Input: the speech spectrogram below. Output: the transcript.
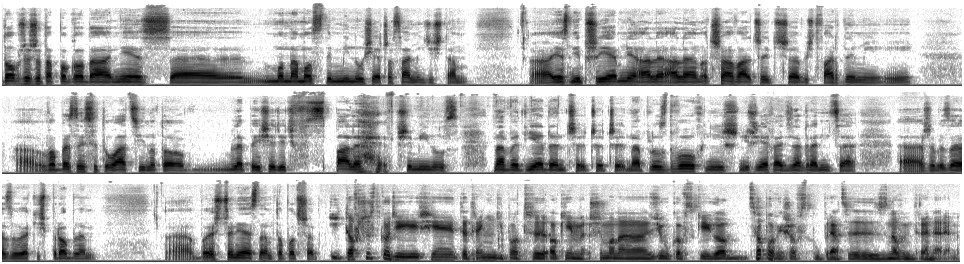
dobrze, że ta pogoda nie jest e, na mocnym minusie, czasami gdzieś tam a, jest nieprzyjemnie, ale, ale no, trzeba walczyć, trzeba być twardym i, i w obecnej sytuacji no to lepiej siedzieć w spale przy minus nawet jeden czy, czy, czy na plus dwóch niż, niż jechać za granicę, a, żeby zaraz był jakiś problem, bo jeszcze nie jest nam to potrzebne. I to wszystko dzieje się, te treningi pod okiem Szymona Ziółkowskiego. Co powiesz o współpracy z nowym trenerem?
